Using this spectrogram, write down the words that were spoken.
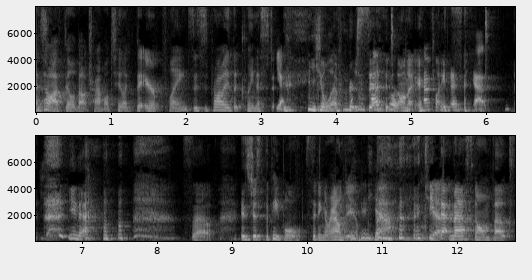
That's how I feel about travel too. Like the airplanes. This is probably the cleanest Yeah. you'll ever sit on an airplane set. Yes. You know. so it's just the people sitting around you. Yeah. Keep Yeah. that mask on, folks.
